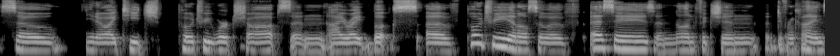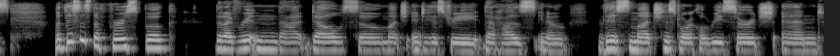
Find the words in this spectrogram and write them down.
So, you know, I teach poetry workshops and I write books of poetry and also of essays and nonfiction, different kinds. But this is the first book that I've written that delves so much into history that has, you know, this much historical research and,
